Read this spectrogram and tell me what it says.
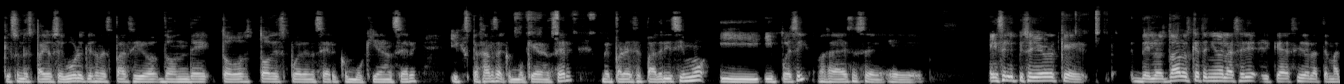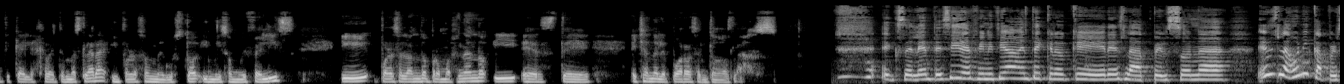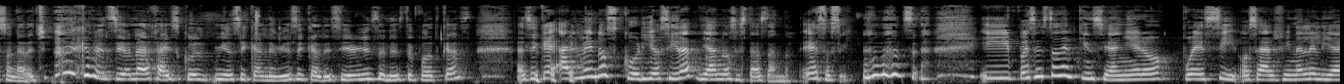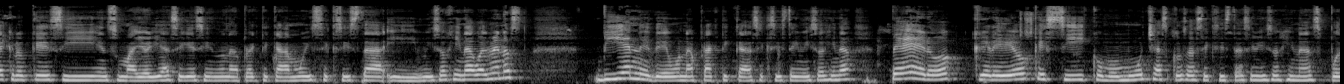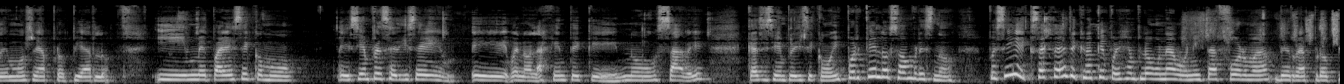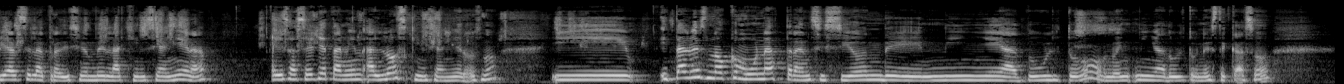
que es un espacio seguro, que es un espacio donde todos, todos pueden ser como quieran ser y expresarse como quieran ser. Me parece padrísimo y, y pues sí, o sea, ese es, eh, es el episodio, yo creo que de los, todos los que ha tenido la serie, el que ha sido la temática LGBT más clara y por eso me gustó y me hizo muy feliz y por eso lo ando promocionando y este, echándole porras en todos lados. Excelente, sí, definitivamente creo que eres la persona, eres la única persona, de hecho, que menciona High School Musical de Musical de Series en este podcast. Así que al menos curiosidad ya nos estás dando, eso sí. y pues esto del quinceañero, pues sí, o sea, al final del día creo que sí, en su mayoría sigue siendo una práctica muy sexista y misógina, o al menos viene de una práctica sexista y misógina, pero creo que sí, como muchas cosas sexistas y misóginas, podemos reapropiarlo. Y me parece como eh, siempre se dice, eh, bueno, la gente que no sabe, casi siempre dice como, ¿y por qué los hombres no? Pues sí, exactamente, creo que por ejemplo una bonita forma de reapropiarse la tradición de la quinceañera es hacer ya también a los quinceañeros, ¿no? Y, y tal vez no como una transición de niño adulto, o no niño adulto en este caso,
